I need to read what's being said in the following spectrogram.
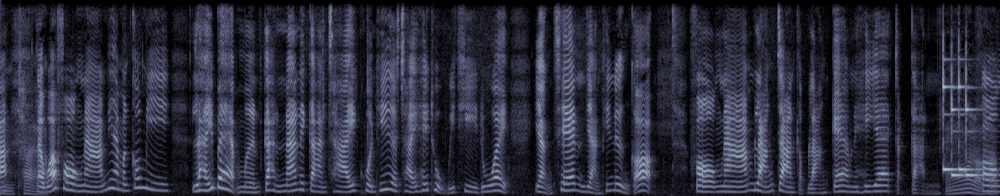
ะอืมใช่แต่ว่าฟองน้ำเนี่ยมันก็มีหลายแบบเหมือนกันนะในการใช้ควรที่จะใช้ให้ถูกวิธีด้วย อย่างเช่น อย่างที่หนึ่งก็ ฟองน้ำล้างจานกับล้างแก้วเนี่ยให้แยกจากกันอ๋อเหรอฟคอรับง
